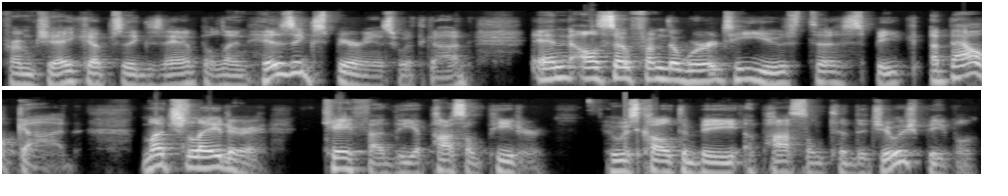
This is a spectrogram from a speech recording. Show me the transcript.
from Jacob's example and his experience with God, and also from the words he used to speak about God. Much later, Kepha, the apostle Peter, who was called to be apostle to the Jewish people,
